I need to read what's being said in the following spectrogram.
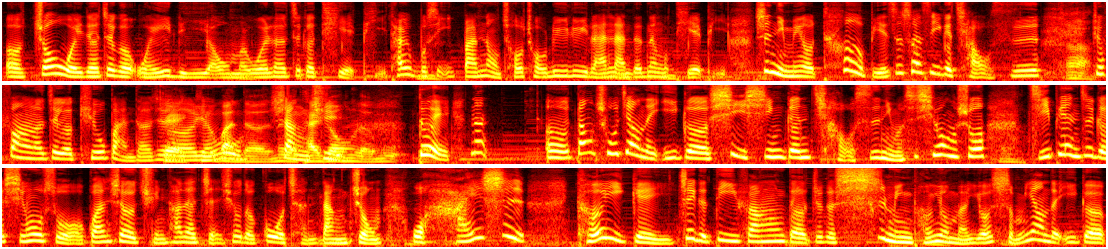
呃周围的这个围篱哦，我们围了这个铁皮，它又不是一般那种丑丑绿绿蓝蓝的那种铁皮，是你们有特别，这算是一个巧思，就放了这个 Q 版的这个人物上去，对，那。呃，当初这样的一个细心跟巧思，你们是希望说，即便这个刑务所关社群它在整修的过程当中，我还是可以给这个地方的这个市民朋友们有什么样的一个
